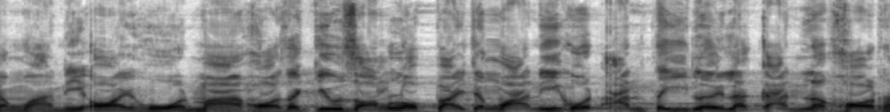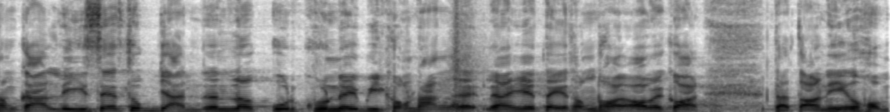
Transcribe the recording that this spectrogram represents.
จังหวะนี้ออยโหนมาขอสกิล2หลบไปจังหวะนี้กดอันติเลยละกัน แล้วขอทำการรีเซ็ตทุกอย่างแล้วกุดคุณในบีดของทางไฮยเตะต้องถอยออกไปก่อน แต่ตอนนี้ก็ผม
